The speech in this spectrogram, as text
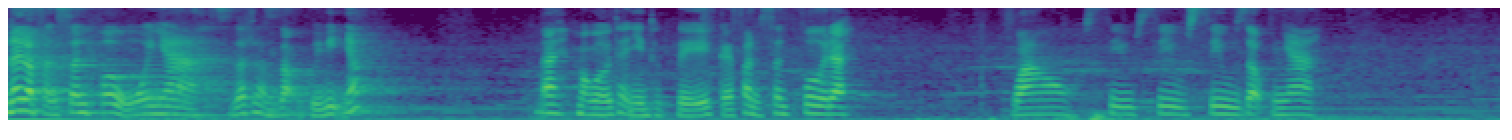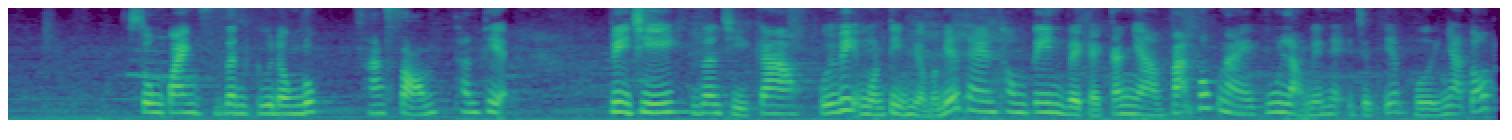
Đây là phần sân phơi của ngôi nhà, rất là rộng quý vị nhé. Đây, mọi người có thể nhìn thực tế cái phần sân phơi đây. Wow, siêu siêu siêu rộng nha xung quanh dân cư đông đúc, hàng xóm thân thiện. Vị trí dân trí cao. Quý vị muốn tìm hiểu và biết thêm thông tin về cái căn nhà Vạn Phúc này, vui lòng liên hệ trực tiếp với nhà tốt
